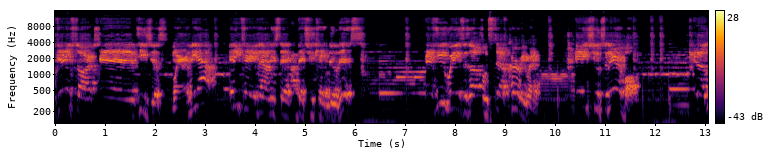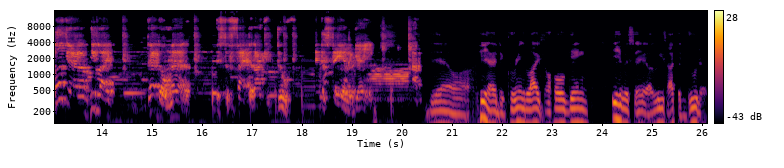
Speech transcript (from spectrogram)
Game starts, and he's just wearing me out. And he came down, he said, I bet you can't do this. And he raises up from Steph Curry range. And he shoots an air ball. And I look at him, he like, that don't matter. It's the fact that I can do it and to stay in the game. Yeah, uh, he had the green light the whole game. He even said, "At least I could do that."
